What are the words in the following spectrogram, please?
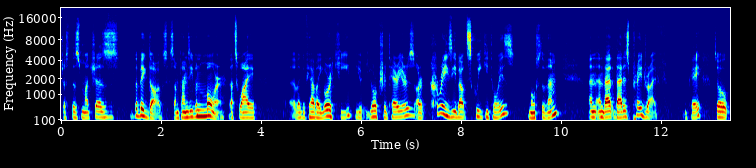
just as much as the big dogs, sometimes even more. That's why, uh, like, if you have a Yorkie, Yorkshire Terriers are crazy about squeaky toys, most of them, and and that that is prey drive. Okay, so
